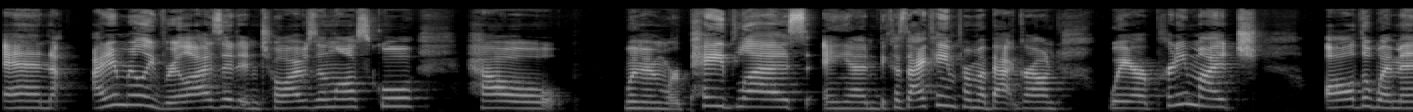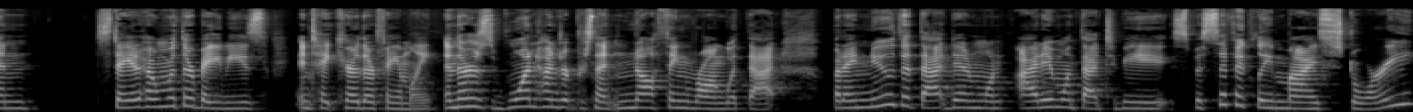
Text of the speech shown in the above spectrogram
And I didn't really realize it until I was in law school how women were paid less. And because I came from a background where pretty much all the women stay at home with their babies and take care of their family. And there's 100% nothing wrong with that. But I knew that that didn't want I didn't want that to be specifically my story.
